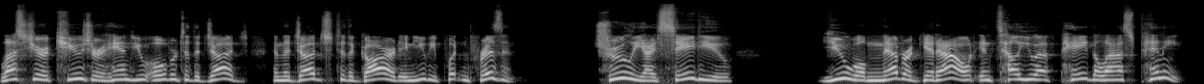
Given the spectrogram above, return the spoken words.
lest your accuser hand you over to the judge, and the judge to the guard, and you be put in prison. Truly, I say to you, you will never get out until you have paid the last penny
